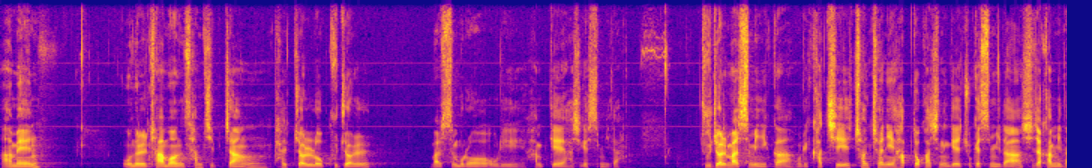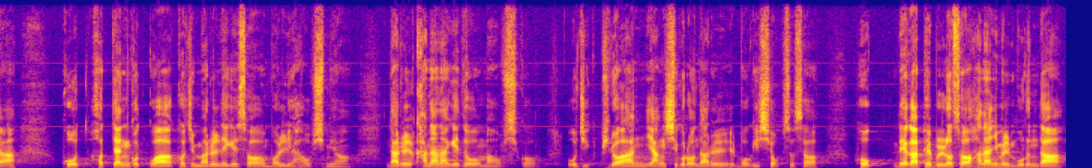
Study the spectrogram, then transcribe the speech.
아멘. 오늘 잠언 30장 8절로 9절 말씀으로 우리 함께 하시겠습니다. 두 절 말씀이니까 우리 같이 천천히 합독하시는 게 좋겠습니다. 시작합니다. 곧 헛된 것과 거짓말을 내게서 멀리 하옵시며 나를 가난하게도 마옵시고 오직 필요한 양식으로 나를 먹이시옵소서. 혹 내가 배불러서 하나님을 모른다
